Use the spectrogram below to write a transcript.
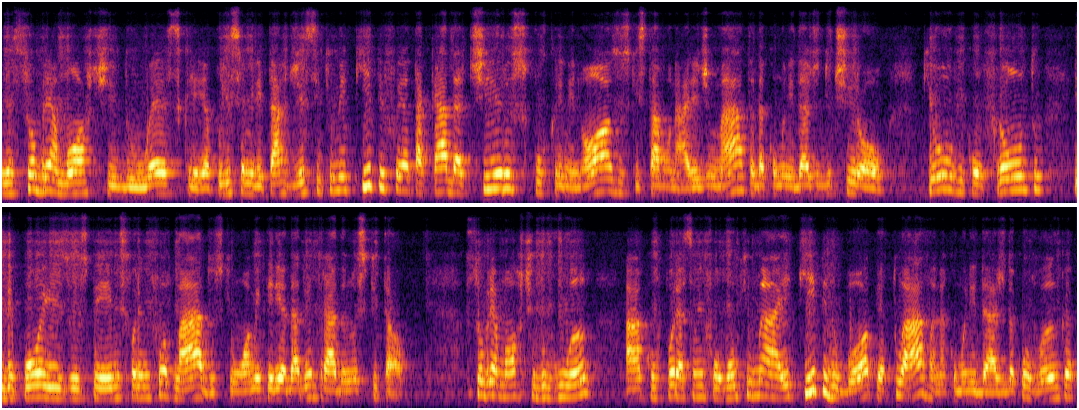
Olha, sobre a morte do Wesley, a Polícia Militar disse que uma equipe foi atacada a tiros por criminosos que estavam na área de mata da comunidade do Tirol, que houve confronto e depois os PMs foram informados que um homem teria dado entrada no hospital. Sobre a morte do Juan, a corporação informou que uma equipe do BOP atuava na comunidade da Covanca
